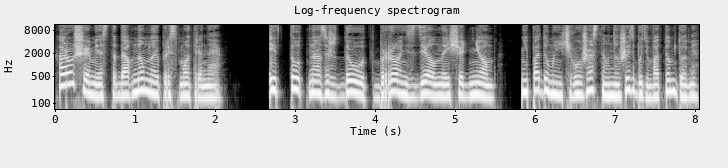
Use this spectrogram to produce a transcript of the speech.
Хорошее место, давно мной присмотренное. И тут нас ждут, бронь сделана еще днем. Не подумай ничего ужасного, но жить будем в одном доме.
